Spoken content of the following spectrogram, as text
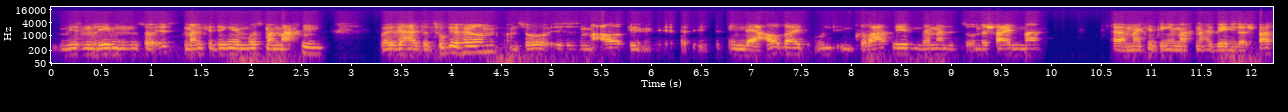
wie es im Leben so ist, manche Dinge muss man machen, weil sie halt dazugehören. Und so ist es im Ar in der Arbeit und im Privatleben, wenn man das so unterscheiden mag. Äh, manche Dinge machen halt weniger Spaß,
